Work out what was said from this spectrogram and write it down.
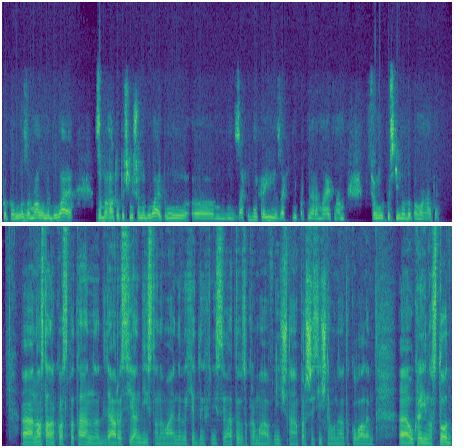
ППО замало не буває, забагато точніше не буває. Тому е, західні країни, західні партнери мають нам в цьому постійно допомагати. Е, Наостанок вас питаю, для росіян дійсно немає ні вихідних, ні свят. Зокрема, в ніч на 1 січня вони атакували е, Україну. 100,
